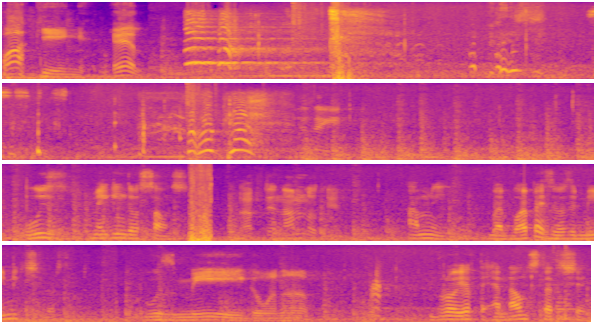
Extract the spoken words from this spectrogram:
Fucking hell. Who is making the sounds আপনার নাম লোকে? আমি। বাট ভয় পাইছি ওয়াজ মিমিক ছিল। Who is me going up bro you have to announce that shit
